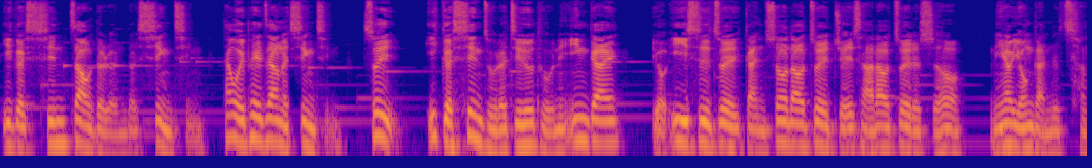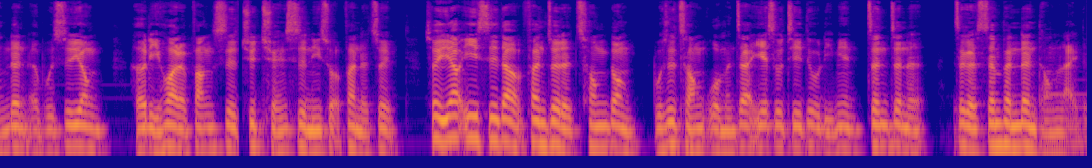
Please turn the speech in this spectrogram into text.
一个新造的人的性情，他违背这样的性情。所以，一个信主的基督徒，你应该有意识罪、感受到罪、觉察到罪的时候，你要勇敢的承认，而不是用合理化的方式去诠释你所犯的罪。所以，要意识到犯罪的冲动，不是从我们在耶稣基督里面真正的这个身份认同来的。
